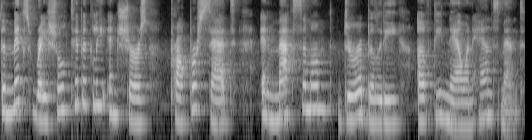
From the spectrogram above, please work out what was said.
The mix ratio typically ensures proper set and maximum durability of the nail enhancement.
